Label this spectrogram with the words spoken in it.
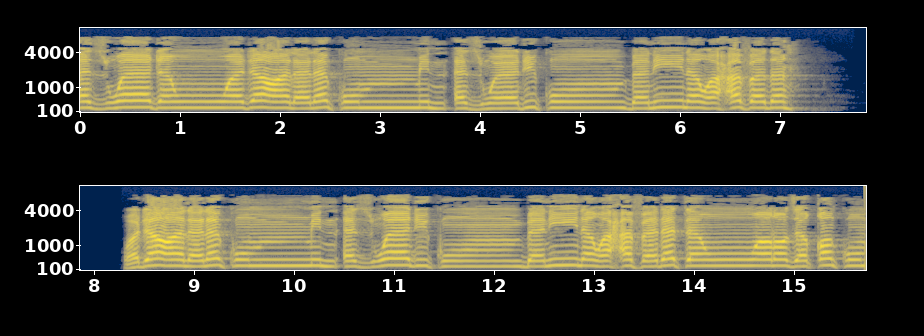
أزواجا وجعل لكم من أزواجكم بنين وحفدة وجعل لكم من أزواجكم بنين وحفدة ورزقكم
